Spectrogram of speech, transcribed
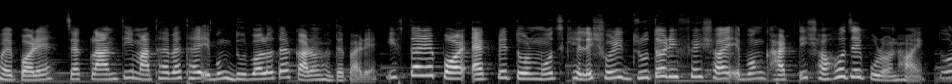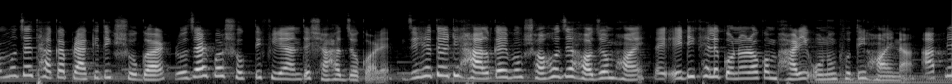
হয়ে পড়ে, যা ক্লান্তি, মাথা ব্যথা এবং দুর্বলতার কারণ হতে পারে। ইফতারের পর এক প্লেট তরমুজ খেলে শরীর দ্রুত রিফ্রেশ হয় এবং ঘাটতি সহজেই পূরণ হয়। তরমুজে থাকা প্রাকৃতিক সুগার রোজার পর শক্তি ফিরে আনতে সাহায্য করে। যেহেতু এটি হালকা এবং সহজে হজম হয়, তাই এটি খেলে কোনো রকম ভারী অনুভূতি হয় না। আপনি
